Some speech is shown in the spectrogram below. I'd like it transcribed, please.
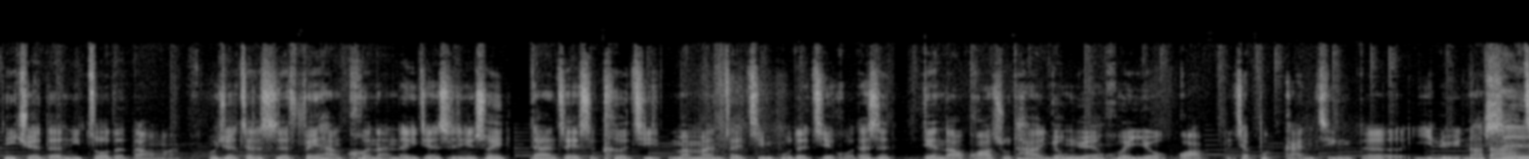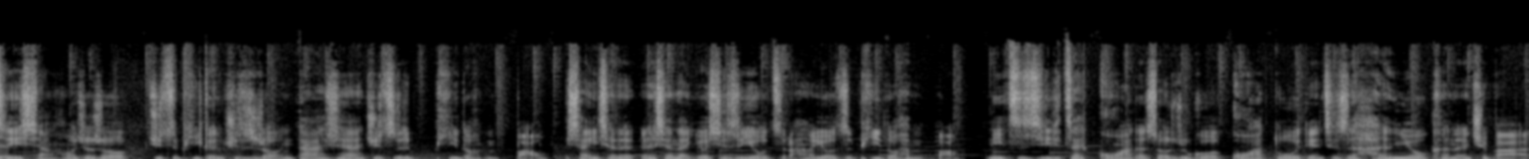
你觉得你做得到吗？我觉得这个是非常困难的一件事情。所以，当然这也是科技慢慢在进步的结果。但是，电刀刮除它永远会有刮比较不干。净的疑虑，然后大家自己想哈，就是说橘子皮跟橘子肉，你大家现在橘子皮都很薄，像以前的呃，现在尤其是柚子了哈，柚子皮都很薄。你自己在刮的时候，如果刮多一点，其实很有可能去把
